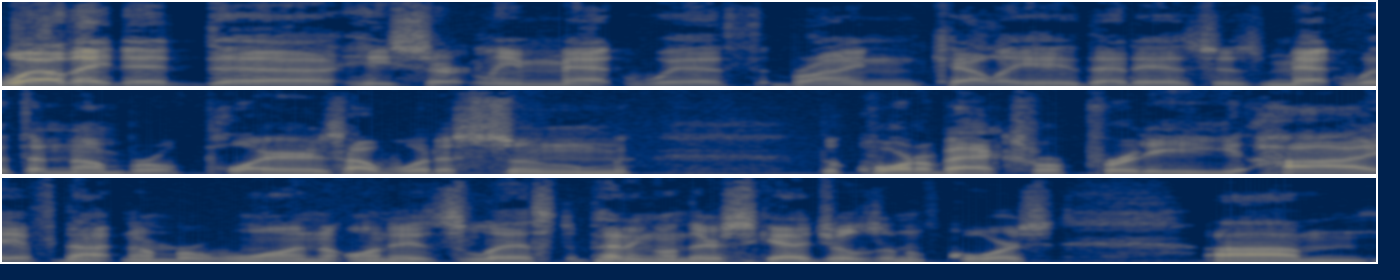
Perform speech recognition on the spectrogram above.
Well, they did. Uh, he certainly met with Brian Kelly. That is, has met with a number of players. I would assume the quarterbacks were pretty high, if not number one on his list, depending on their schedules, and of course. Um,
